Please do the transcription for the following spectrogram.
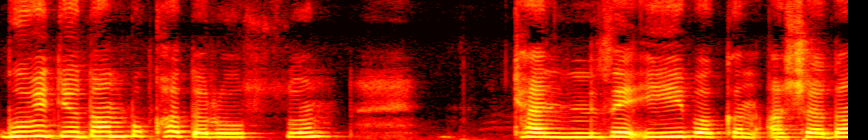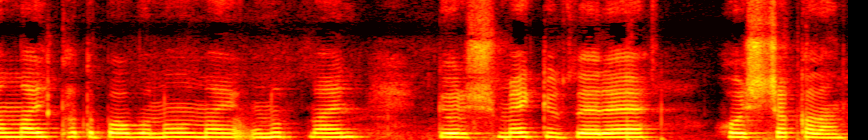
bu videodan bu kadar olsun. Kendinize iyi bakın. Aşağıdan like atıp abone olmayı unutmayın. Görüşmek üzere. Hoşçakalın.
